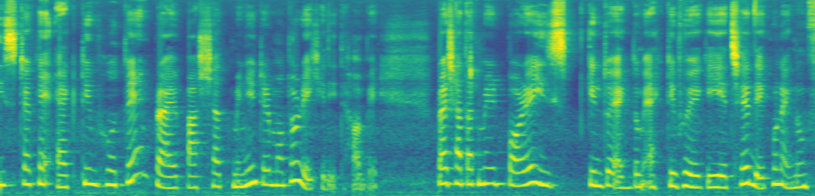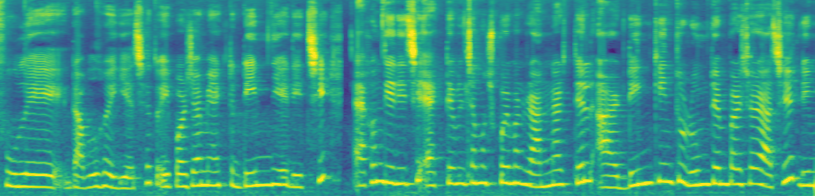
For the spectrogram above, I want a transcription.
ইস্টটাকে অ্যাক্টিভ হতে প্রায় পাঁচ সাত মিনিটের মতো রেখে দিতে হবে। প্রায় সাত আট মিনিট পরে ইস্ট কিন্তু একদম অ্যাক্টিভ হয়ে গিয়েছে। দেখুন, একদম ফুলে ডাবল হয়ে গিয়েছে। তো এই পর্যায়ে আমি একটা ডিম দিয়ে দিচ্ছি। এখন দিয়ে দিচ্ছি এক টেবিল চামচ পরিমাণ রান্নার তেল। আর ডিম কিন্তু রুম টেম্পারেচারে আছে। ডিম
